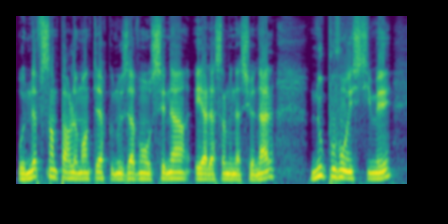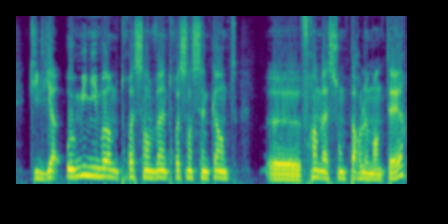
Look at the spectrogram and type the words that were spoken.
aux 900 parlementaires que nous avons au Sénat et à l'Assemblée nationale, nous pouvons estimer qu'il y a au minimum 320-350 euh, francs-maçons parlementaires.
